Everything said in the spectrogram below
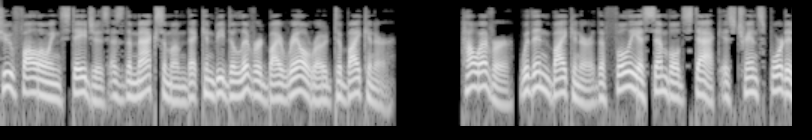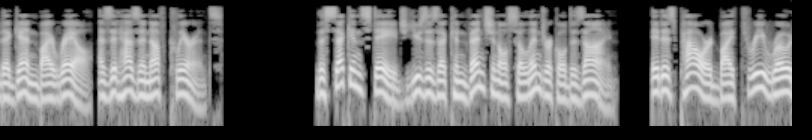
two following stages is the maximum that can be delivered by railroad to Baikonur. However, within Baikonur the fully assembled stack is transported again by rail, as it has enough clearance. The second stage uses a conventional cylindrical design. It is powered by three Rode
